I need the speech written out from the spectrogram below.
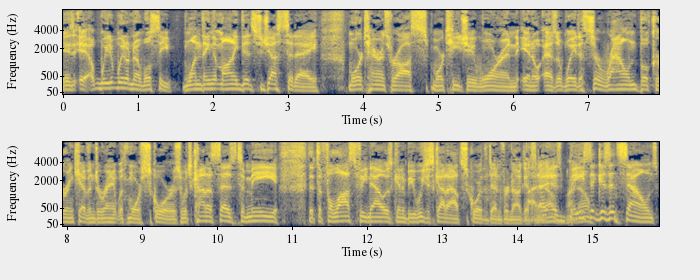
Is it, we we don't know. We'll see. One thing that Monty did suggest today: more Terrence Ross, more T.J. Warren, you know, as a way to surround Booker and Kevin Durant with more scores, which kind of says to me that the philosophy now is going to be we just got to outscore the Denver Nuggets. Know, as basic as it sounds,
